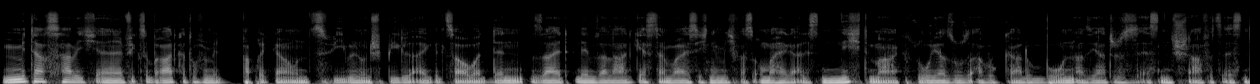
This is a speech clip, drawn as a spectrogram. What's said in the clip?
Mittags habe ich äh, fixe Bratkartoffeln mit Paprika und Zwiebeln und Spiegelei gezaubert, denn seit dem Salat gestern weiß ich nämlich, was Oma Helga alles nicht mag. Sojasauce, Avocado, Bohnen, asiatisches Essen, scharfes Essen.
